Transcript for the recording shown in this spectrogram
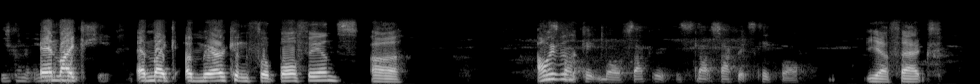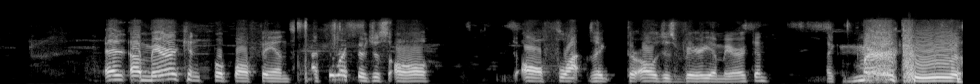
He's gonna. And, like, shit. and like American football fans, uh, I don't it's even. not kickball. Soccer. It's not soccer. It's kickball. Yeah, facts. And American football fans, I feel like they're just all, all flat. Like they're all just very American. Like America.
